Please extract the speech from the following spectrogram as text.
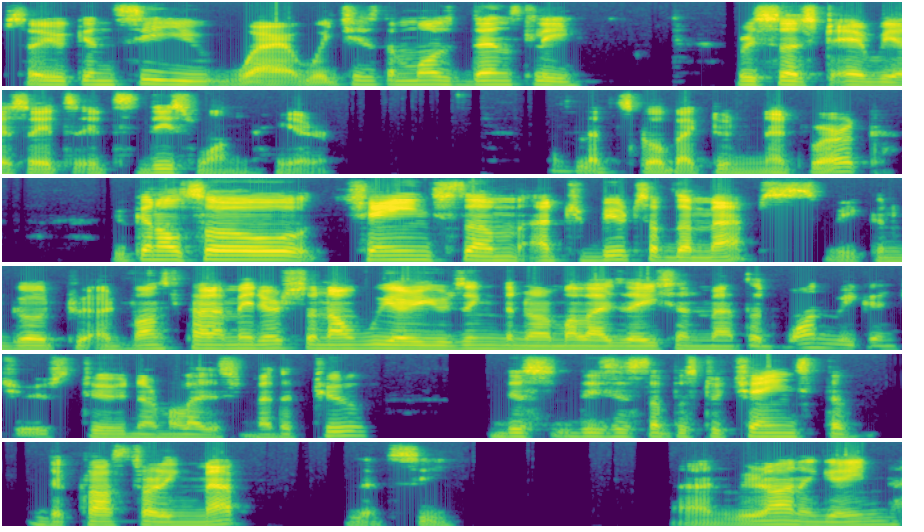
so you can see where which is the most densely researched area. So it's it's this one here. Let's go back to network. You can also change some attributes of the maps. We can go to advanced parameters. So now we are using the normalization method 1 we can choose to normalization method 2 this this is supposed to change the the clustering map. Let's see and we run again.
